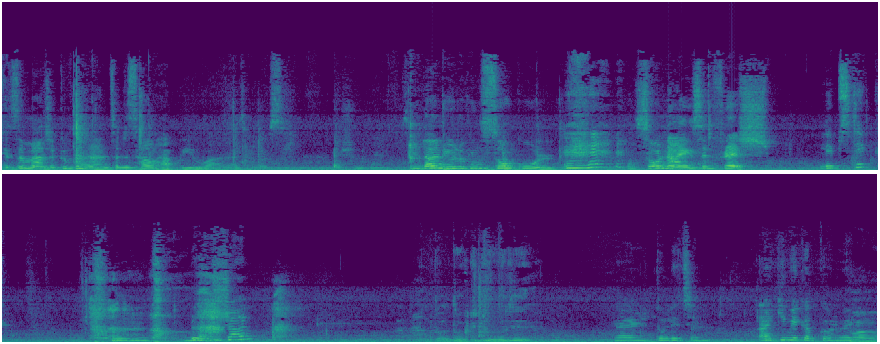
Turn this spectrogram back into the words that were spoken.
it's the magic of the hands, and it's how happy you are as a person. True that. So done. You're looking so cool, so nice and fresh. Lipstick. Mm. Blush on. তো তো কিছু বুঝি হ্যাঁ তুলেছে আর কি মেকআপ করবে না না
